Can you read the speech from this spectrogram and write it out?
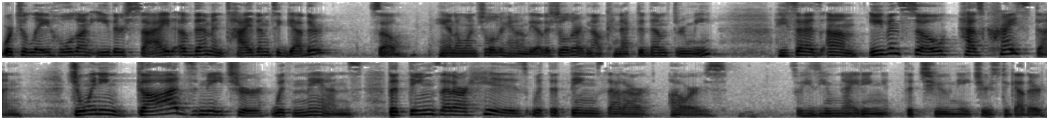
were to lay hold on either side of them and tie them together. So, hand on one shoulder, hand on the other shoulder. I've now connected them through me. He says, um, even so has Christ done, joining God's nature with man's, the things that are his with the things that are ours. So he's uniting the two natures together.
